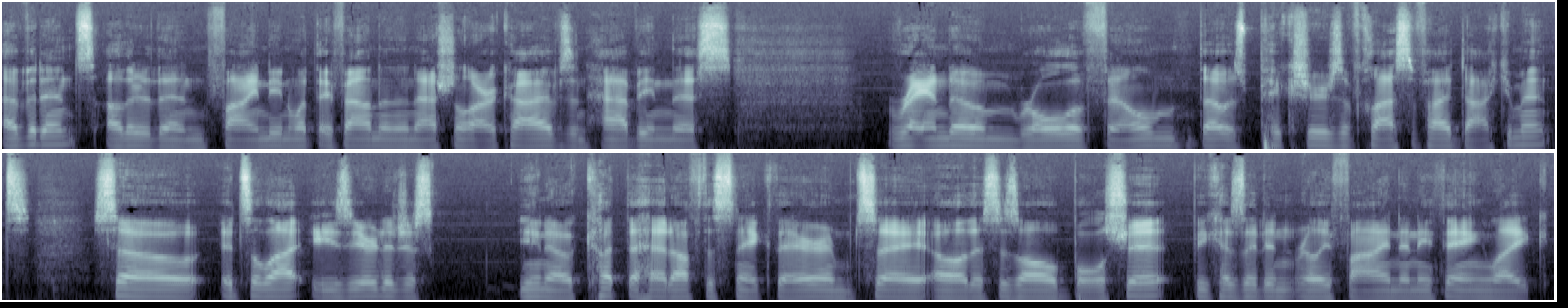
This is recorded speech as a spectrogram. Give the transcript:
evidence other than finding what they found in the National Archives and having this random roll of film that was pictures of classified documents. So it's a lot easier to just, you know, cut the head off the snake there and say, oh, this is all bullshit because they didn't really find anything like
